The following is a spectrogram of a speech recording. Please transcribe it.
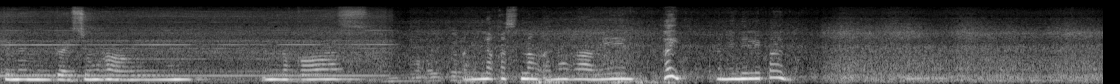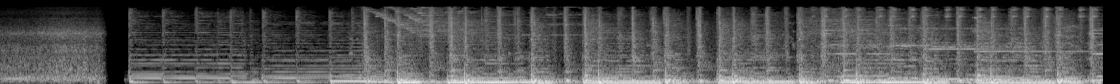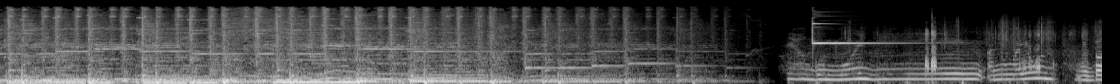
Tinan niyo guys yung hangin. Ang lakas. Ang lakas ng ano hangin. Ay! Naninilipad.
